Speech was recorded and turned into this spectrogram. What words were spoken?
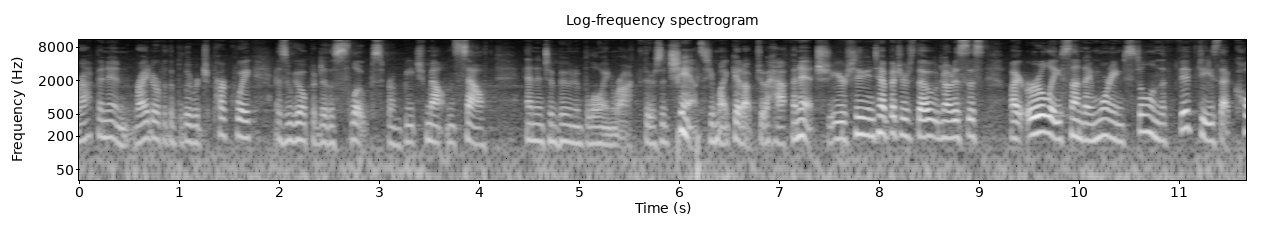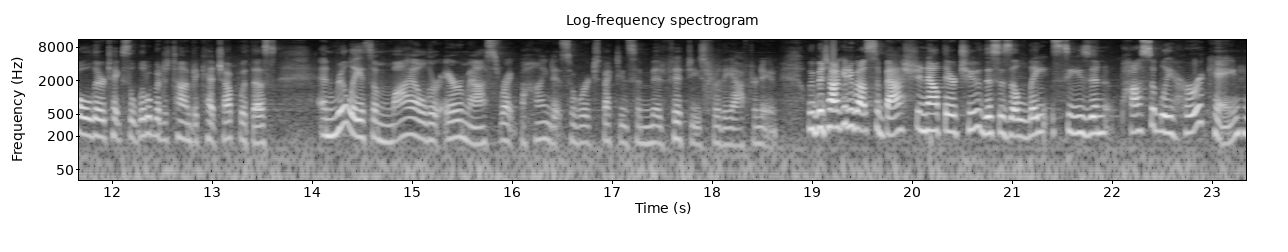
wrapping in right over the Blue Ridge Parkway as we go up into the slopes from Beech Mountain south and into Boone and Blowing Rock. There's a chance you might get up to a half an inch. You're seeing temperatures though, notice this by early Sunday morning, still in the 50s. That cold air takes a little bit of time to catch up with us. And really it's a milder air mass right behind it. So we're expecting some mid 50s for the afternoon. We've been talking about Sebastian out there too. This is a late season, possibly hurricane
